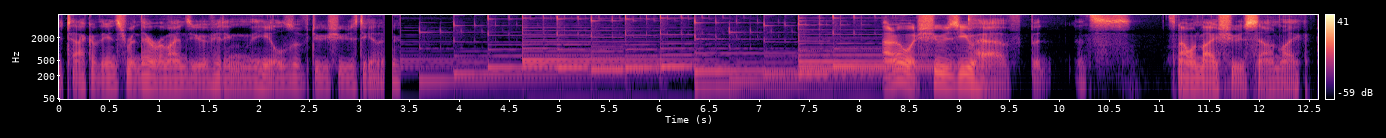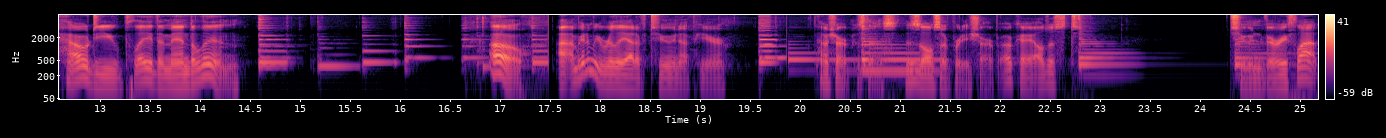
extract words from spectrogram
attack of the instrument there reminds you of hitting the heels of two shoes together. I don't know what shoes you have, but that's that's not what my shoes sound like. How do you play the mandolin? Oh, I'm gonna be really out of tune up here. How sharp is this? This is also pretty sharp. Okay, I'll just tune very flat.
